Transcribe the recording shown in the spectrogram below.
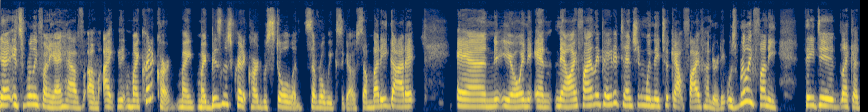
yeah it's really funny. I have um i my credit card my my business credit card was stolen several weeks ago. Somebody got it and you know and and now i finally paid attention when they took out 500 it was really funny. They did like a,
